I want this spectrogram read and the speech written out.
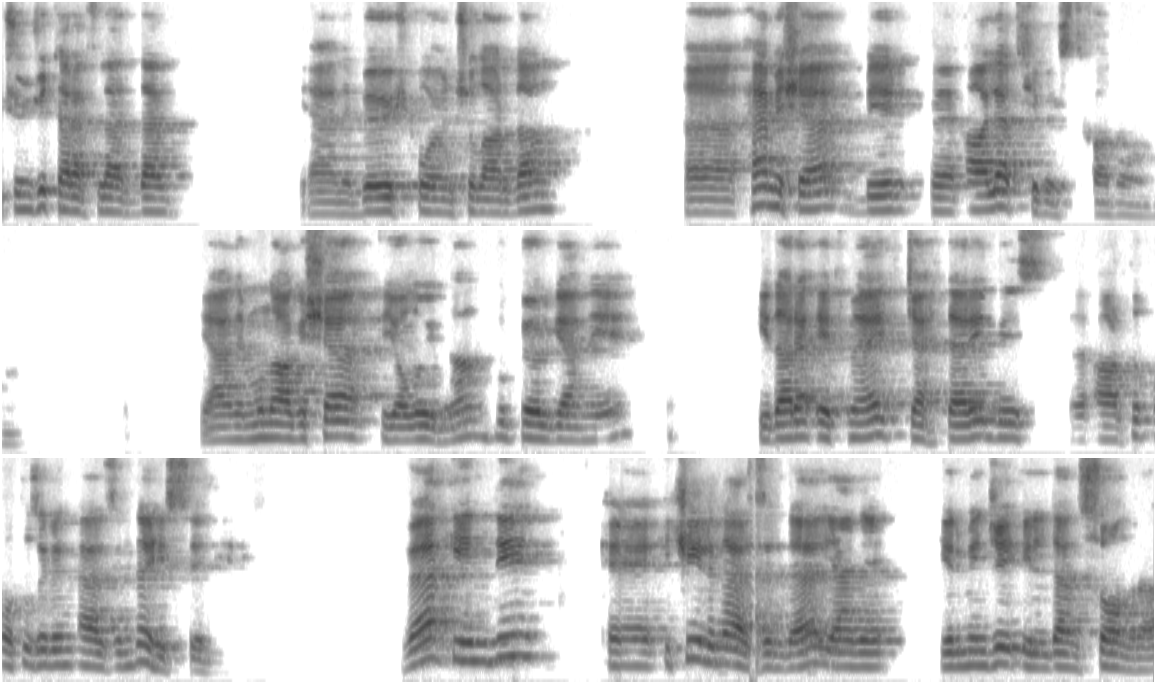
üçüncü tərəflərdən, yəni böyük oyunçulardan ə, həmişə bir ə, alət kimi istifadə olunur. Yəni münaqişə yolu ilə bu bölgəni idarə etmək cəhdləri biz ə, artıq 30 ilin ərzində hiss edirik. Və indi 2 e, ilin ərzində, yəni 20-ci ildən sonra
